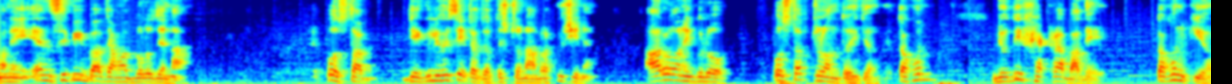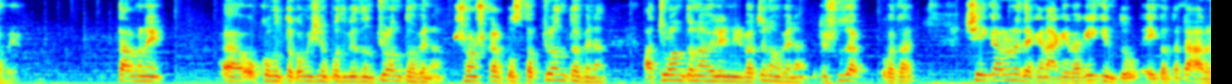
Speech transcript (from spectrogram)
মানে এনসিপি বা জামাত বলো যে না, প্রস্তাব যেগুলি হয়েছে এটা যথেষ্ট না, আমরা খুশি না। আরও অনেকগুলো প্রস্তাব চূড়ান্ত হইতে হবে। তখন যদি ফ্যাকড়া বাঁধে তখন কি হবে? তার মানে ঐক্যমত্য কমিশনের প্রতিবেদন চূড়ান্ত হবে না, সংস্কার প্রস্তাব চূড়ান্ত হবে না, আর চূড়ান্ত না হলে নির্বাচন হবে না। এটা সোজা কথা। সেই কারণে দেখেন, আগে ভাগেই কিন্তু এই কথাটা আরও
